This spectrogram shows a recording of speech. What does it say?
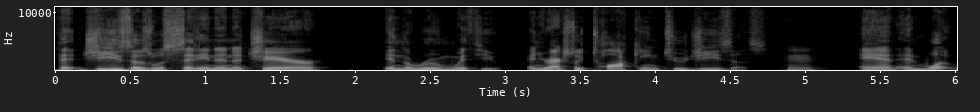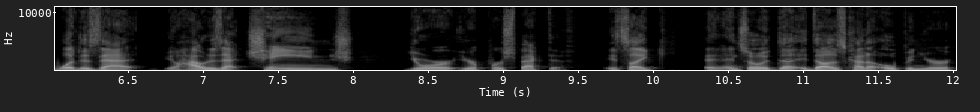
that Jesus was sitting in a chair in the room with you and you're actually talking to Jesus. Hmm. And and what what does that, you know, how does that change your your perspective? It's like and, so it, it does kind of open your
